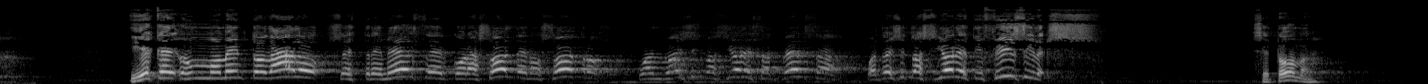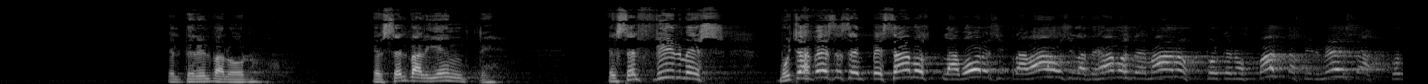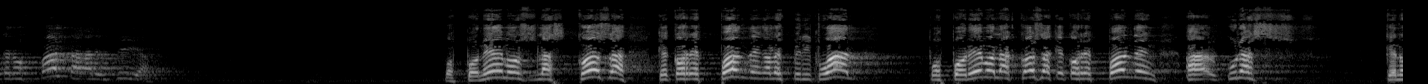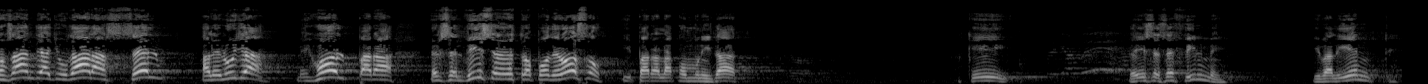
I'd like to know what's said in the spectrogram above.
Y es que en un momento dado se estremece el corazón de nosotros cuando hay situaciones adversas, cuando hay situaciones difíciles. Se toma el tener valor, el ser valiente, el ser firmes. Muchas veces empezamos labores y trabajos y las dejamos de mano porque nos falta firmeza, porque nos falta valentía. Posponemos las cosas que corresponden a lo espiritual, posponemos las cosas que corresponden a algunas que nos han de ayudar a ser, aleluya, mejor para el servicio de nuestro poderoso y para la comunidad. Aquí le dice, sé firme y valiente,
